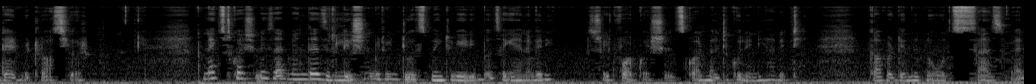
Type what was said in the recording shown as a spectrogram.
deadweight loss here next question is that when there's relation between two explanatory variables again a very straightforward question. It's called multicollinearity covered in the notes as well.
